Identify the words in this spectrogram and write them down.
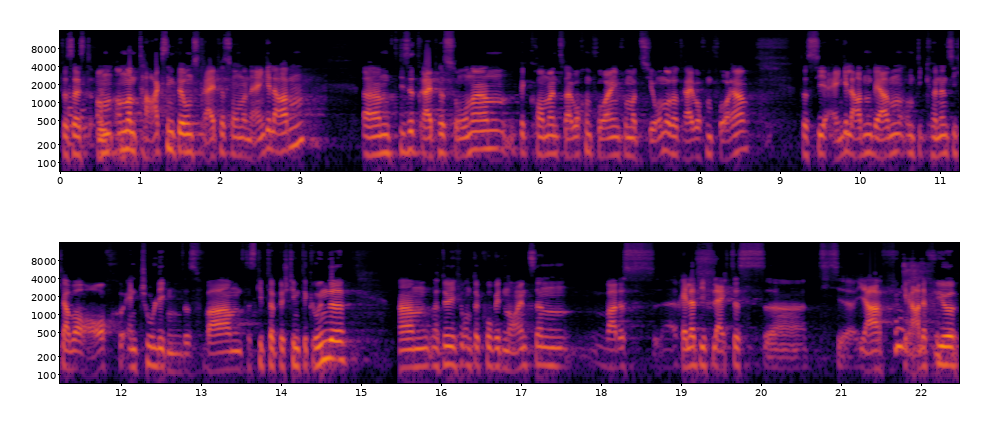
Das okay. heißt, an, einem Tag sind bei uns drei Personen eingeladen. Ähm, diese drei Personen bekommen zwei Wochen vorher Information oder drei Wochen vorher, dass sie eingeladen werden und die können sich aber auch entschuldigen. Das war, das gibt halt bestimmte Gründe. Ähm, natürlich unter Covid-19 war das relativ leichtes, äh, ja, gerade für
